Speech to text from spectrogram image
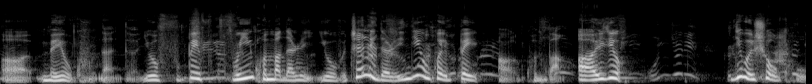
呃没有苦难的。有福被福音捆绑的人，有真理的人一定会被呃捆绑啊，一定一定会受苦。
